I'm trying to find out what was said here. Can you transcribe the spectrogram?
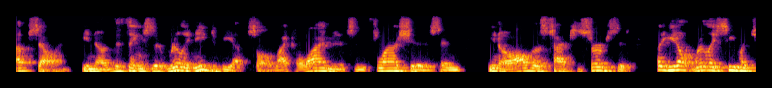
upselling, you know, the things that really need to be upsold, like alignments and flushes and, you know, all those types of services but you don't really see much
